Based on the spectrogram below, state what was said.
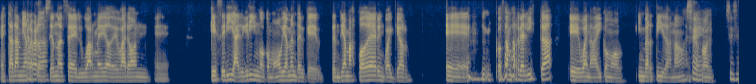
está también reproduciendo ese lugar medio de varón eh, que sería el gringo, como obviamente el que tendría más poder en cualquier eh, cosa más realista, eh, bueno, ahí como invertido, ¿no? Ese rol. Sí, sí.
